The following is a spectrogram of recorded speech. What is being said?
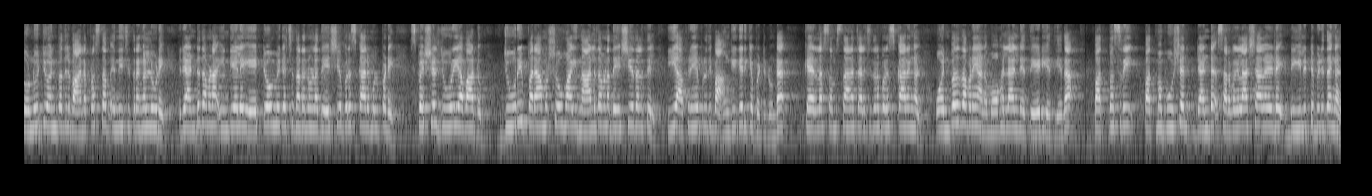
തൊണ്ണൂറ്റി ഒൻപതിൽ വാനപ്രസ്ഥം എന്നീ ചിത്രങ്ങളിലൂടെ രണ്ട് തവണ ഇന്ത്യയിലെ ഏറ്റവും മികച്ച നടനുള്ള ദേശീയ പുരസ്കാരം ഉൾപ്പെടെ സ്പെഷ്യൽ ജൂറി അവാർഡും ജൂറി പരാമർശവുമായി നാല് തവണ ദേശീയ തലത്തിൽ ഈ അഭിനയ പ്രതിഭ അംഗീകരിക്കപ്പെട്ടിട്ടുണ്ട്. കേരള സംസ്ഥാന ചലച്ചിത്ര പുരസ്കാരങ്ങൾ ഒൻപത് തവണയാണ് മോഹൻലാലിനെ തേടിയെത്തിയത്. പത്മശ്രീ പത്മഭൂഷൺ രണ്ട് സർവകലാശാലയുടെ ഡീലിറ്റ് ബിരുദങ്ങൾ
